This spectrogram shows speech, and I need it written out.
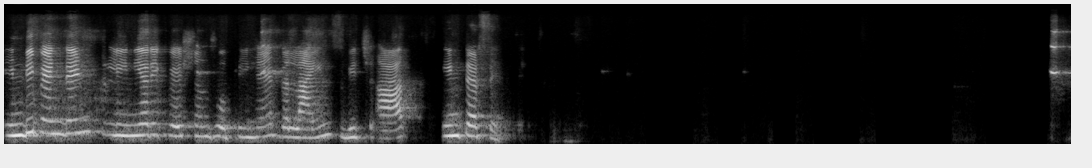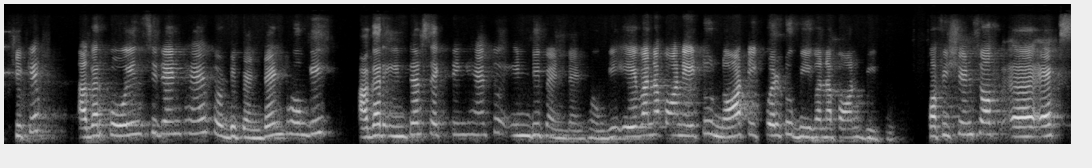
इंडिपेंडेंट लीनियर इक्वेशंस होती हैं the lines which are intersect ठीक है? अगर कोइंसिडेंट है तो डिपेंडेंट होंगी, अगर इंटरसेक्टिंग है तो इंडिपेंडेंट होंगी। A one upon A two not equal to B one upon B two coefficients of x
